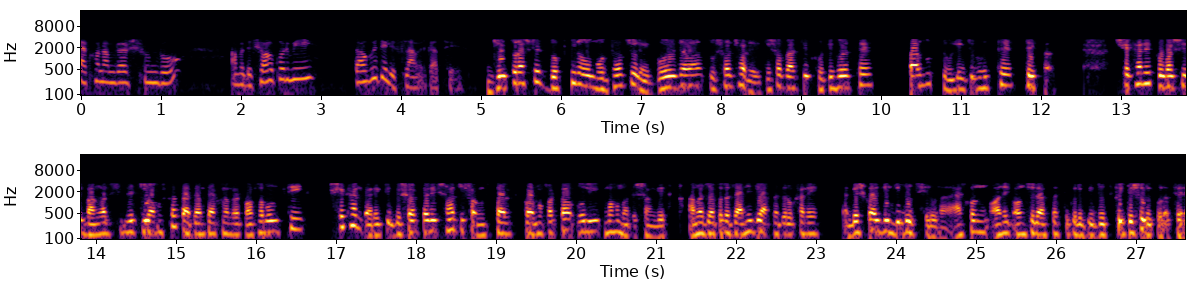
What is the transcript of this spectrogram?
এখন আমরা শুনব আমাদের সহকর্মী তাহিদুল ইসলামের কাছে। যুক্তরাষ্ট্রের দক্ষিণ ও মধ্যাঞ্চলে বয়ে যাওয়া তুষারঝড়ে যেসব রাজ্যে ক্ষতি হয়েছে, তার মধ্যে উল্লেখযোগ্য হচ্ছে টেক্সাস। সেখানে প্রবাসী বাংলাদেশিদের কি অবস্থা তা জানতে এখন আমরা কথা বলছি সেখানকার একটি বেসরকারি সাহায্য সংস্থার কর্মকর্তা অলি মোহাম্মদের সঙ্গে। আমরা যতটা জানি যে আপনাদের ওখানে বেশ কয়েকদিন বিদ্যুৎ ছিল না। এখন অনেক অঞ্চলে আস্তে আস্তে করে বিদ্যুৎ ফিরতে শুরু করেছে।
